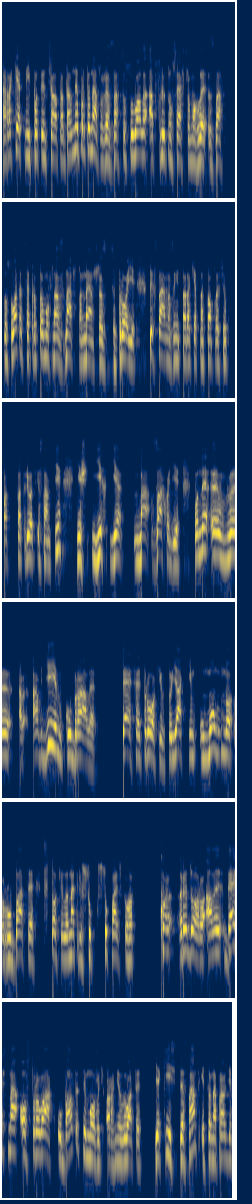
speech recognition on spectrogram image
ракетний потенціал, та, вони проти нас вже застосували абсолютно все, що могли застосувати. Це при тому, що в нас значно менше зброї тих самих зенітно-ракетних комплексів Патріот і сам ті, ніж їх є на заході. Вони е, в Авдіївку брали 10 років. То як їм умовно рубати 100 кілометрів Сук- Суквальського коридору, але десь на островах у Балтиці можуть організувати якийсь десант, і це направді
